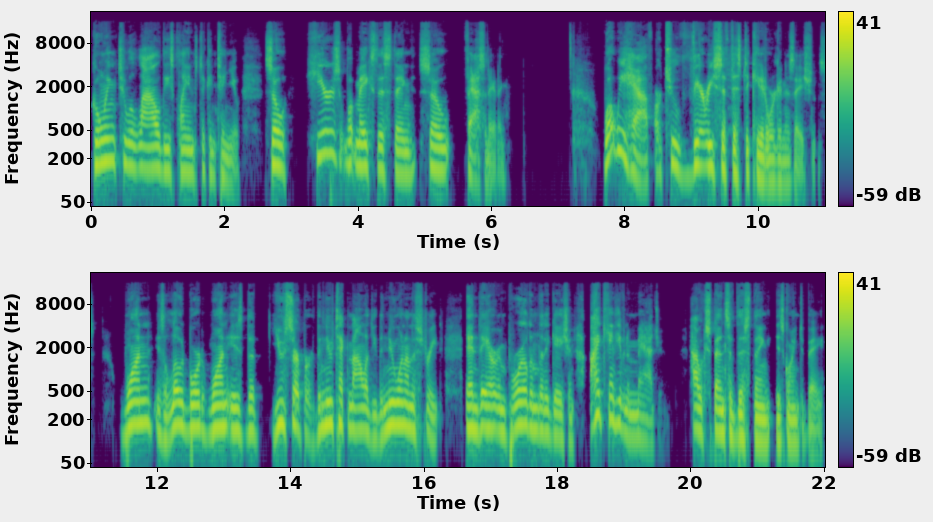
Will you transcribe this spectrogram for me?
going to allow these claims to continue. So here's what makes this thing so fascinating. What we have are two very sophisticated organizations. One is a load board, one is the usurper, the new technology, the new one on the street, and they are embroiled in litigation. I can't even imagine how expensive this thing is going to be.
